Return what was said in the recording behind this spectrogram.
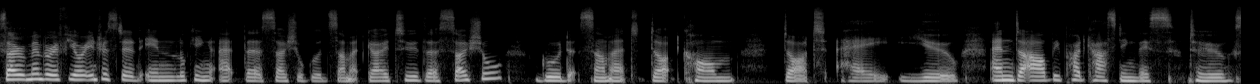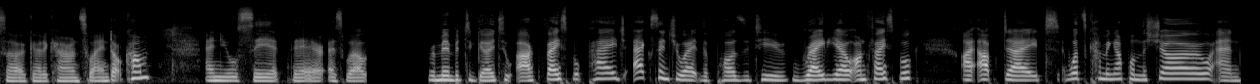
So remember, if you're interested in looking at the Social Good Summit, go to the socialgoodsummit.com.au. And I'll be podcasting this too. So go to karenswain.com and you'll see it there as well. Remember to go to our Facebook page, Accentuate the Positive Radio on Facebook. I update what's coming up on the show and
